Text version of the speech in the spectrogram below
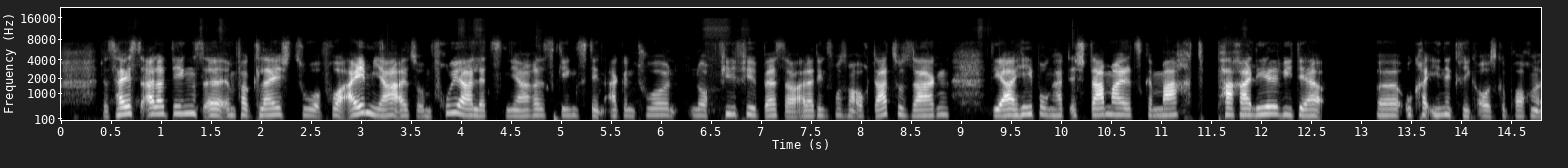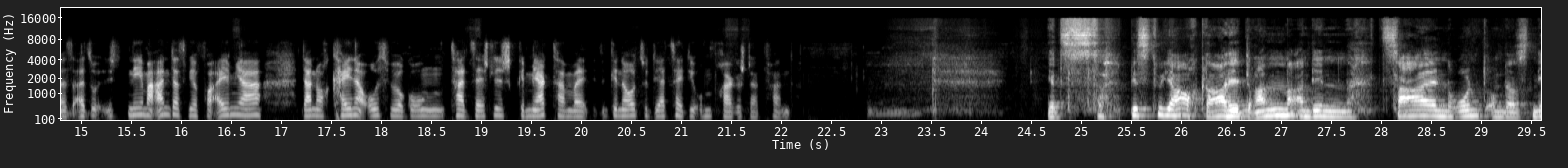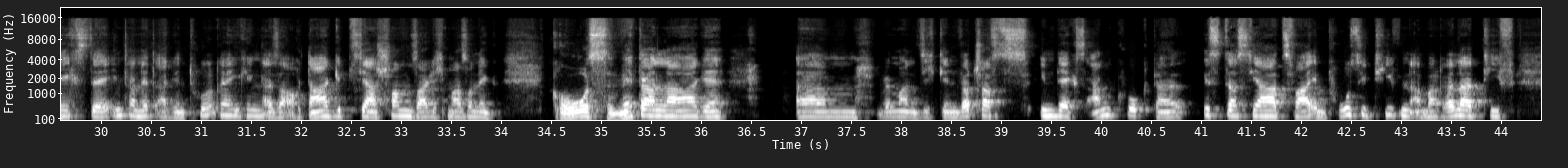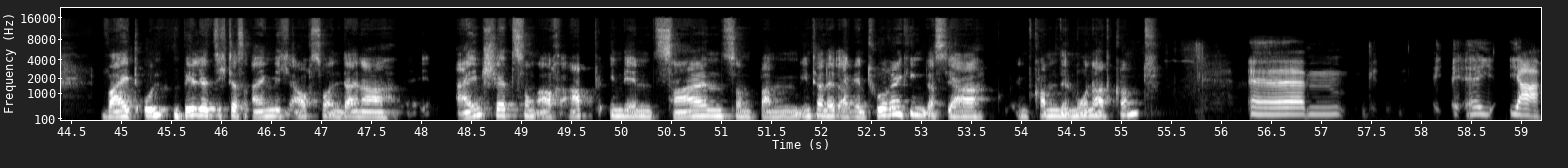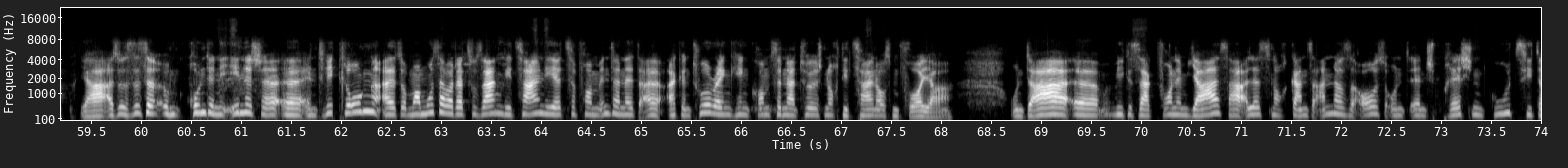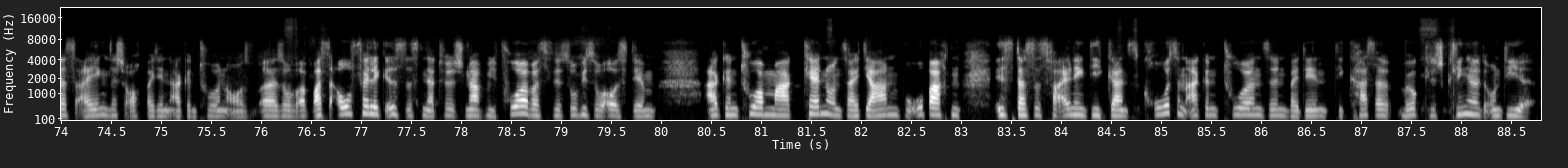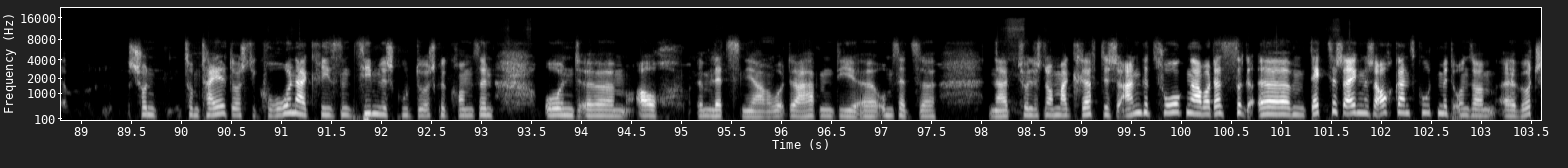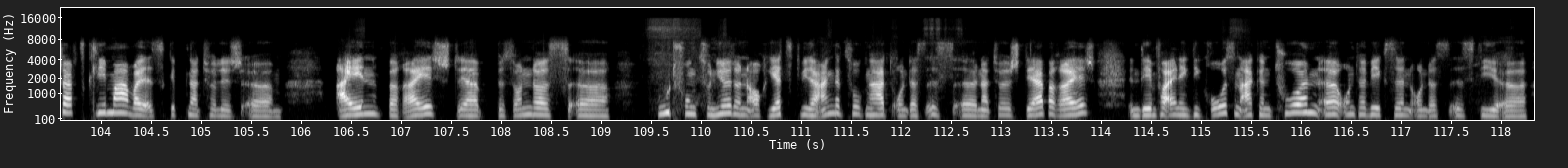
Das heißt allerdings, äh, im Vergleich zu vor einem Jahr, also im Frühjahr letzten Jahres, ging es den Agenturen noch viel, viel besser. Allerdings muss man auch dazu sagen, die Erhebung hatte ich damals gemacht, parallel wie der äh, Ukraine-Krieg ausgebrochen ist. Also ich nehme an, dass wir vor einem Jahr da noch keine Auswirkungen tatsächlich gemerkt haben, weil genau zu der Zeit die Umfrage stattfand. Jetzt bist du ja auch gerade dran an den Zahlen rund um das nächste Internetagentur-Ranking. Also auch da gibt es ja schon, sage ich mal, so eine große Wetterlage. Ähm, wenn man sich den Wirtschaftsindex anguckt, da ist das ja zwar im positiven, aber relativ weit unten. Bildet sich das eigentlich auch so in deiner Einschätzung auch ab in den Zahlen zum, beim Internetagentur-Ranking, das ja im kommenden Monat kommt? Ähm, äh, ja, ja, also es ist im Grunde eine ähnliche äh, Entwicklung. Also man muss aber dazu sagen, die Zahlen, die jetzt vom Internetagentur-Ranking kommen, sind natürlich noch die Zahlen aus dem Vorjahr. Und da, äh, wie gesagt, vor einem Jahr sah alles noch ganz anders aus und entsprechend gut sieht das eigentlich auch bei den Agenturen aus. Also was auffällig ist, ist natürlich nach wie vor, was wir sowieso aus dem Agenturmarkt kennen und seit Jahren beobachten, ist, dass es vor allen Dingen die ganz großen Agenturen sind, bei denen die Kasse wirklich klingelt und die schon zum Teil durch die Corona-Krisen ziemlich gut durchgekommen sind. Und ähm, auch im letzten Jahr, da haben die äh, Umsätze natürlich nochmal kräftig angezogen, aber das ähm, deckt sich eigentlich auch ganz gut mit unserem äh, Wirtschaftsklima, weil es gibt natürlich ähm, einen Bereich, der besonders äh, gut funktioniert und auch jetzt wieder angezogen hat. Und das ist äh, natürlich der Bereich, in dem vor allen Dingen die großen Agenturen äh, unterwegs sind. Und das ist die äh,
